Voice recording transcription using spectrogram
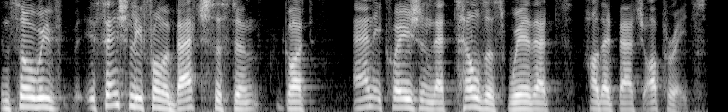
And so we've essentially from a batch system got an equation that tells us where that, how that batch operates.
